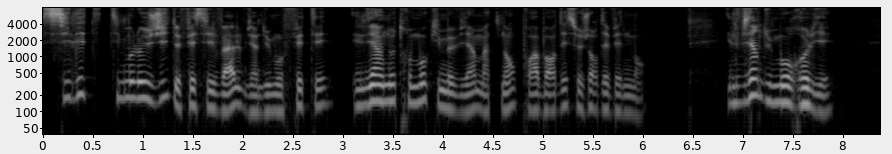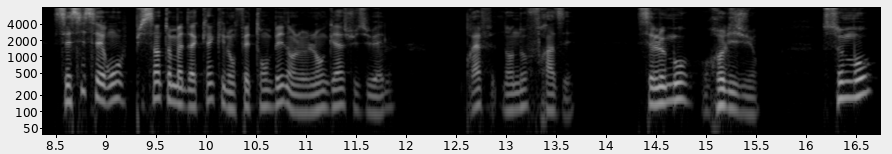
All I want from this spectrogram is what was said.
Si l'étymologie de festival vient du mot fêter, il y a un autre mot qui me vient maintenant pour aborder ce genre d'événement. Il vient du mot relier. C'est Cicéron puis saint Thomas d'Aquin qui l'ont fait tomber dans le langage usuel, bref, dans nos phrasés c'est le mot religion. Ce mot,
